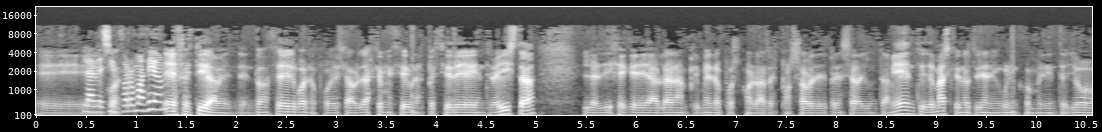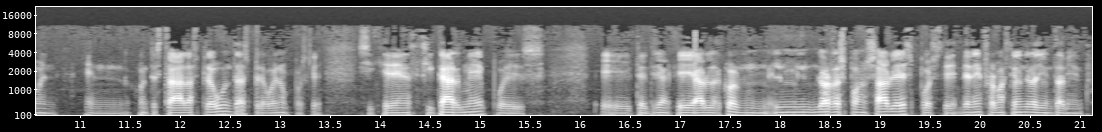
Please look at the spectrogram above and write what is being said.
eh, la desinformación. Efectivamente. Entonces, bueno, pues la verdad es que me hicieron una especie de entrevista. Les dije que hablaran primero pues con la responsable de prensa del ayuntamiento y demás, que no tenía ningún inconveniente yo en, en contestar a las preguntas, pero bueno, pues que si quieren citarme, pues eh, tendrían que hablar con los responsables pues de, la información del ayuntamiento.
